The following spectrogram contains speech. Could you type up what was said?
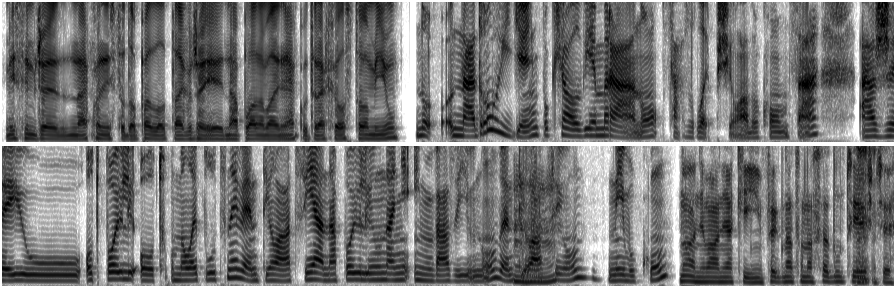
Myslím, že nakoniec to dopadlo tak, že jej naplánovali nejakú tracheostómiu. No na druhý deň, pokiaľ viem ráno, sa zlepšila dokonca a že ju odpojili od umelej plúcnej ventilácie a napojili ju na neinvazívnu ventiláciu, mm-hmm. NIVUKu. No a nemal nejaký infekt na to nasadnutý ešte?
